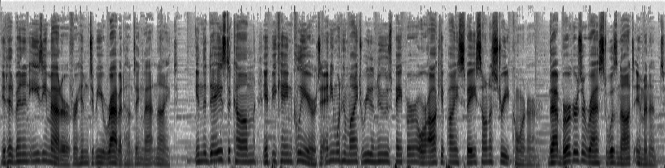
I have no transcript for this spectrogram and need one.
it had been an easy matter for him to be rabbit hunting that night. In the days to come, it became clear to anyone who might read a newspaper or occupy space on a street corner that Birger's arrest was not imminent.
